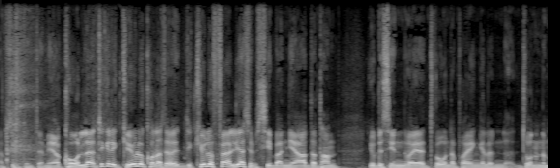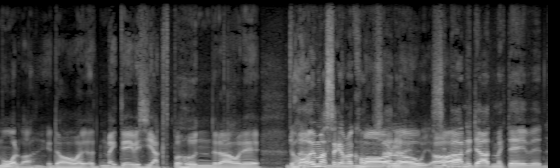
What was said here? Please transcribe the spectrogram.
absolut inte. Men jag kollar. Jag tycker det är kul att kolla. Det är kul att följa typ Zibanejad, att han gjorde sin vad är det, 200 poäng, eller 200 mål va? Mm. idag. Och att McDavids jakt på 100 och det... Du har ju massa gamla kompisar Marlowe, där. ja. Zibanejad, McDavid.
